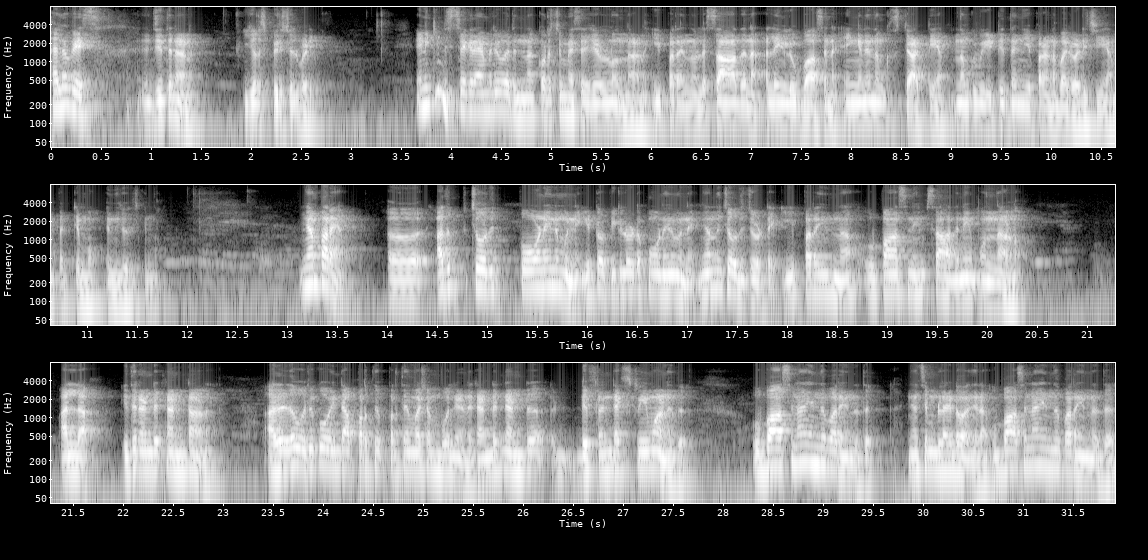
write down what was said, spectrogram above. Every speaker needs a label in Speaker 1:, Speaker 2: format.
Speaker 1: Hello guys ജിതനാണ്. Your spiritual buddy എനിക്ക് ഇൻസ്റ്റാഗ്രാമിൽ വരുന്ന കുറച്ച് മെസ്സേജുകളിൽ ഒന്നാണ്. ഈ പറയുന്ന പോലെ സാധന അല്ലെങ്കിൽ ഉപാസന എങ്ങനെ നമുക്ക് സ്റ്റാർട്ട് ചെയ്യാം? നമുക്ക് വീട്ടിൽ തന്നെ ഈ പറയുന്ന പരിപാടി ചെയ്യാൻ പറ്റുമോ എന്ന് ചോദിക്കുന്നു. ഞാൻ പറയാം. അത് ചോദി പോണതിന് മുന്നേ ഈ ടോപ്പിക്കിലോട്ട് പോണതിന് മുന്നേ ഞാൻ ചോദിച്ചോട്ടെ. ഈ പറയുന്ന ഉപാസനയും സാധനയും ഒന്നാണോ? അല്ല ഇത് രണ്ട് രണ്ടാണ്. അതായത് ഒരു കോയിന്റെ അപ്പുറത്ത് ഇപ്പുറത്തെയും വശം പോലെയാണ്. രണ്ടും രണ്ട് ഡിഫറെന്റ് എക്സ്ട്രീമാണിത് ഉപാസന എന്ന് പറയുന്നത് ഞാൻ സിമ്പിളായിട്ട് പറഞ്ഞുതരാം. ഉപാസന എന്ന് പറയുന്നത്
